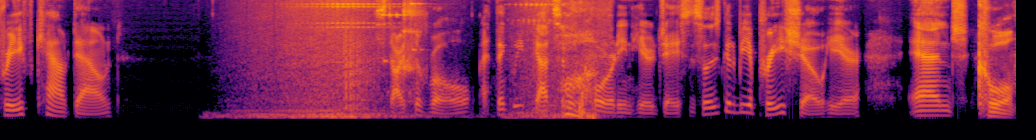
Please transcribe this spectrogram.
brief countdown. Start the roll. I think we've got some recording here, Jason. So there's going to be a pre-show here, and Cool.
